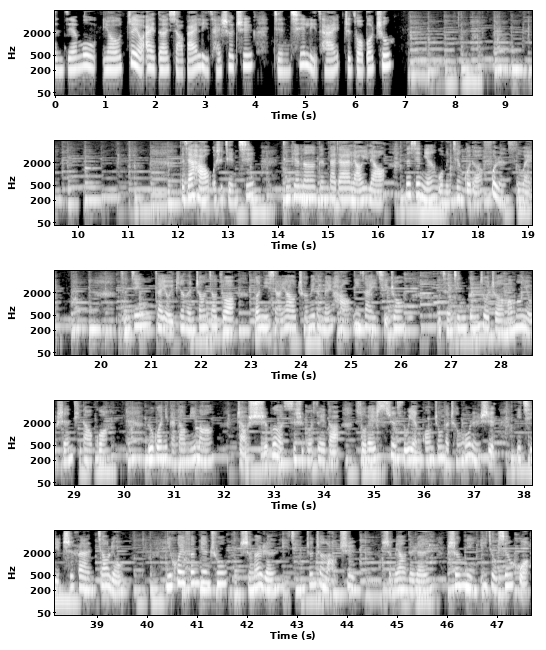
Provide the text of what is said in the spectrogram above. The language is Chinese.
本节目由最有爱的小白理财社区减七理财制作播出。大家好，我是减七，今天呢，跟大家聊一聊那些年我们见过的富人思维。曾经在有一篇文章叫做《和你想要成为的美好腻在一起》中。我曾经跟作者萌萌有神提到过，如果你感到迷茫，找十个四十多岁的所谓世俗眼光中的成功人士一起吃饭交流，你会分辨出什么人已经真正老去，什么样的人生命依旧鲜活。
